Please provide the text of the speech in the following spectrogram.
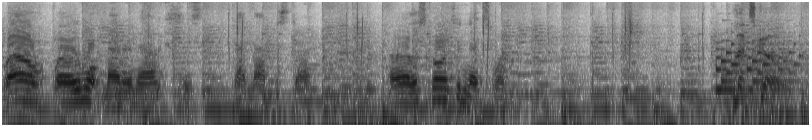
Well, well, it won't matter now because that map is done. Uh, let's go on to the next one. Let's go.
